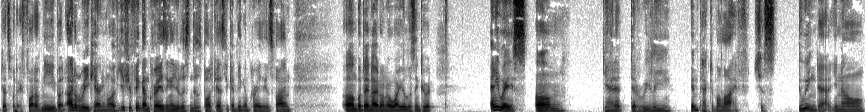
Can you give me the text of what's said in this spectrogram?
that's what they thought of me, but I don't really care anymore. If, if you think I'm crazy and you listen to this podcast, you can think I'm crazy, it's fine. Um, but then I don't know why you're listening to it. Anyways, um, yeah, that, that really impacted my life. Just doing that, you know.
